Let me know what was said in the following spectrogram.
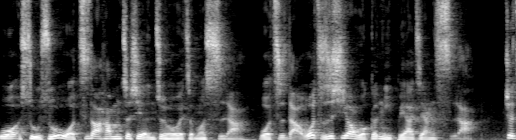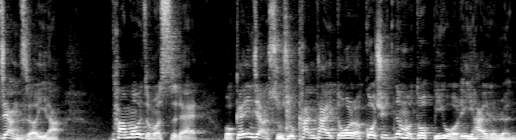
我叔叔我知道他们这些人最后会怎么死啊，我知道，我只是希望我跟你不要这样死啊，就这样子而已啊。他们会怎么死嘞？我跟你讲，叔叔看太多了，过去那么多比我厉害的人，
